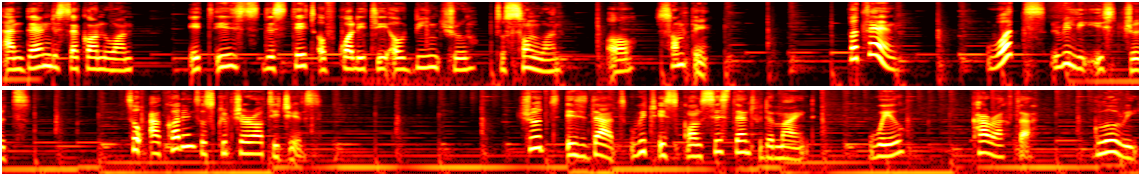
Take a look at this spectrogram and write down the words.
And then the second one, it is the state of quality of being true to someone or something. But then, what really is truth? So, according to scriptural teachings, truth is that which is consistent with the mind, will, character, glory,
